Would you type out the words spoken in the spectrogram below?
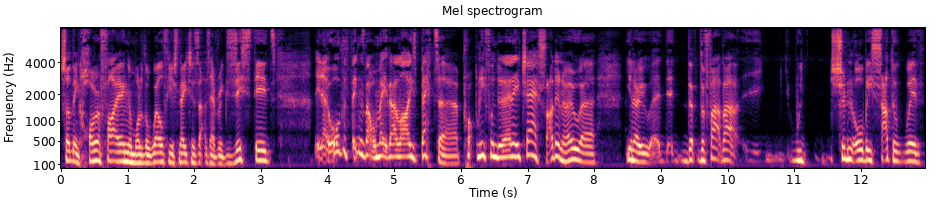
something horrifying and one of the wealthiest nations that has ever existed. You know, all the things that will make their lives better, properly funded NHS. I don't know, uh, you know, uh, the, the fact that we shouldn't all be saddled with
